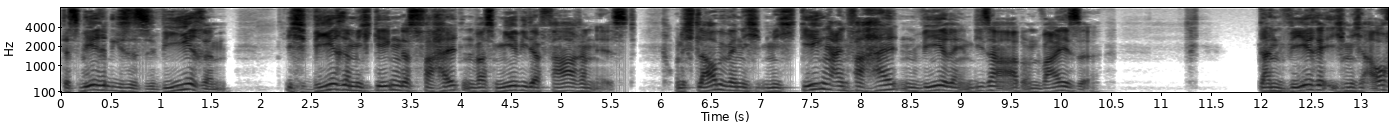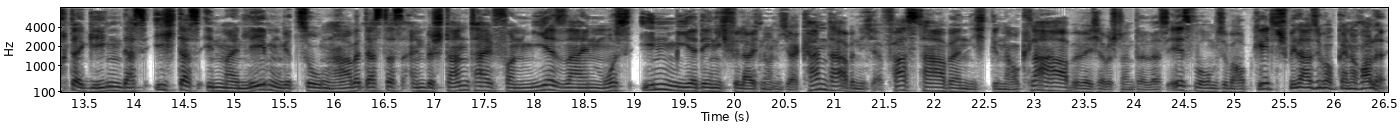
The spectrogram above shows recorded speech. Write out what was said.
das wäre dieses Wehren. Ich wehre mich gegen das Verhalten, was mir widerfahren ist. Und ich glaube, wenn ich mich gegen ein Verhalten wehre in dieser Art und Weise, dann wehre ich mich auch dagegen, dass ich das in mein Leben gezogen habe, dass das ein Bestandteil von mir sein muss, in mir, den ich vielleicht noch nicht erkannt habe, nicht erfasst habe, nicht genau klar habe, welcher Bestandteil das ist, worum es überhaupt geht. Es spielt also überhaupt keine Rolle.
